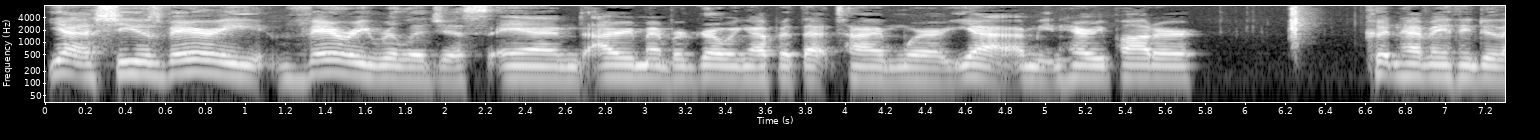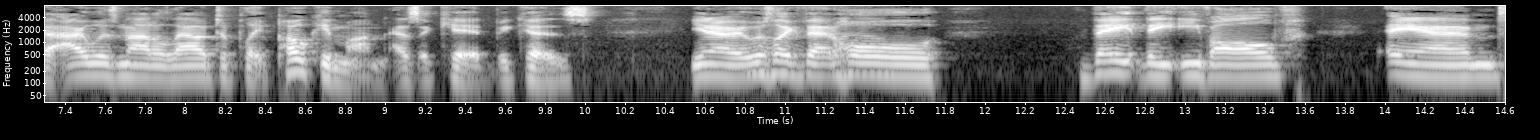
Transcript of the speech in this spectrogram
yeah, she was very very religious. And I remember growing up at that time where yeah, I mean Harry Potter couldn't have anything to do with that. I was not allowed to play Pokemon as a kid because you know, it was like that whole they they evolve and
